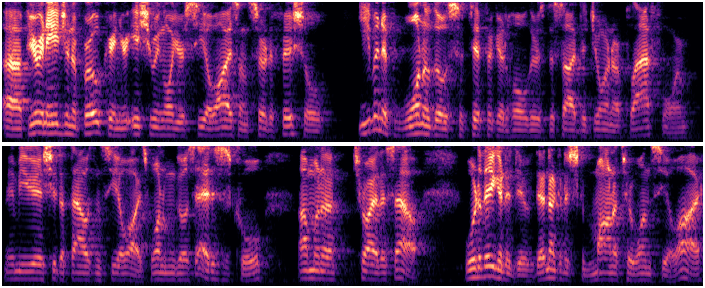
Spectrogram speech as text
Uh, if you're an agent or broker and you're issuing all your COIs on Certificial, even if one of those certificate holders decide to join our platform, maybe you issued a thousand COIs, one of them goes, hey, this is cool. I'm going to try this out. What are they going to do? They're not going to just monitor one COI.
